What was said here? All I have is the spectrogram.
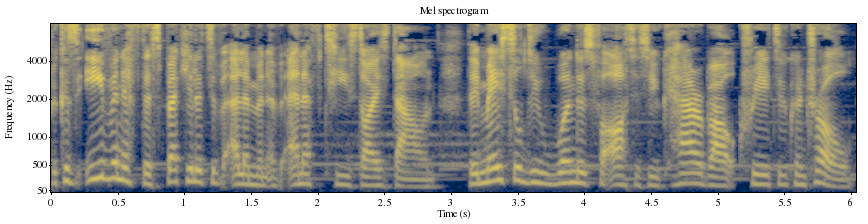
Because even if the speculative element of NFTs dies down, they may still do wonders for artists who care about creative control.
